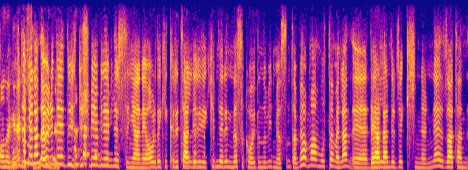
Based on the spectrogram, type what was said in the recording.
Ona göre Muhtemelen önüne dü düşmeyebilebilirsin. Yani oradaki kriterleri kimlerin nasıl koyduğunu bilmiyorsun tabii ama muhtemelen, eee, değerlendirecek kişinin önüne zaten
